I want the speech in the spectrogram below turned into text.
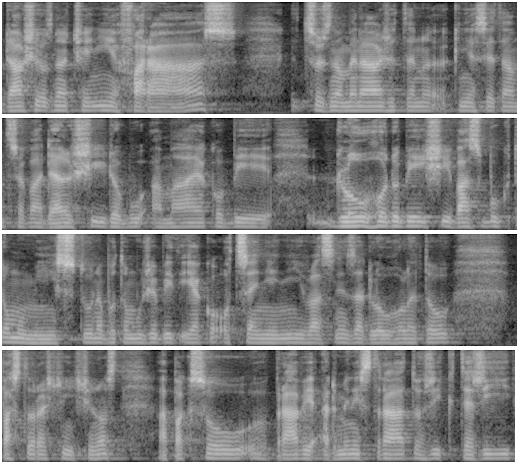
Další označení je farář, což znamená, že ten kněz je tam třeba delší dobu a má jakoby dlouhodobější vazbu k tomu místu, nebo to může být i jako ocenění vlastně za dlouholetou pastorační činnost. A pak jsou právě administrátoři, kteří,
